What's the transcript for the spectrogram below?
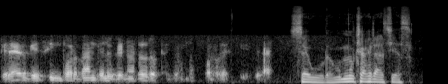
creer que es importante lo que nosotros tenemos por decir. Seguro, muchas gracias.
